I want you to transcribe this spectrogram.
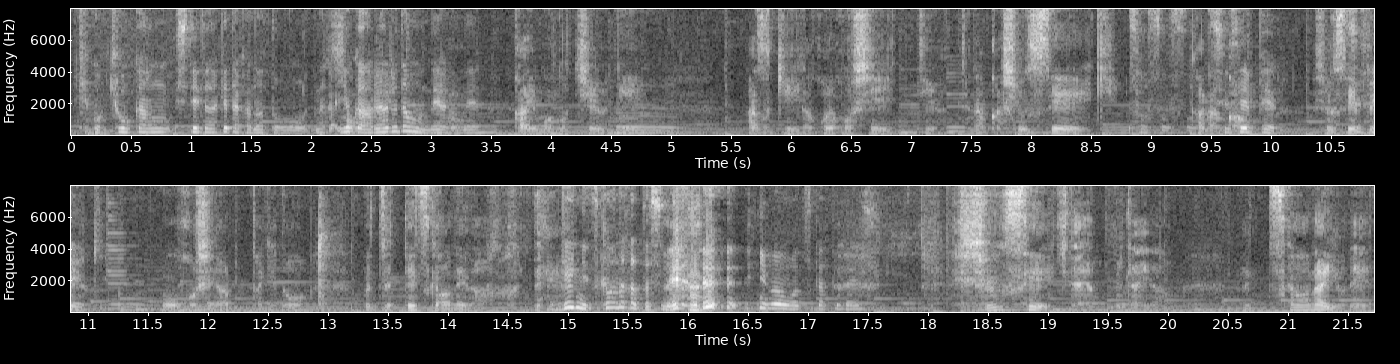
結構共感していただけたかなと思う。なんかよくあるあるだもんね、あれね。買い物中うにん。小豆がこれ欲しいって言ってなんか修正液そうそうそう。かなんか修正ペン。修正ペン液。を欲しがったけどこれ絶対使わねえだろって現に使わなかったしね。今も使ってないし。修正液だよみたいな使わないよねって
